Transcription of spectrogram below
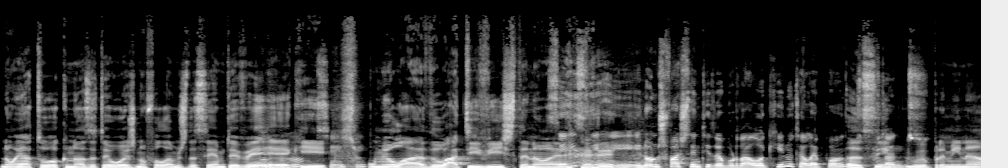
Não é à toa que nós até hoje não falamos da CMTV, é uhum, é aqui sim, sim. o meu lado ativista, não é? Sim, sim, e não nos faz sentido abordá-lo aqui no Teleponto. Uh, sim, portanto... para mim não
